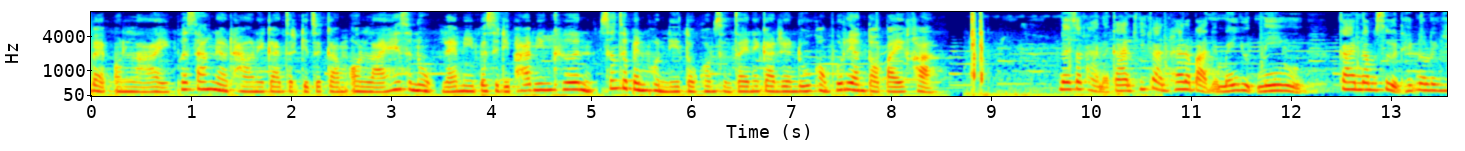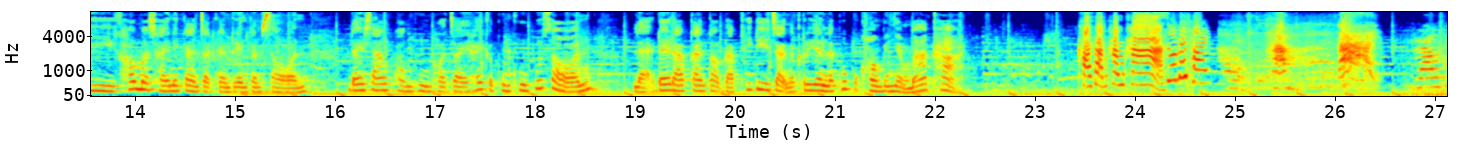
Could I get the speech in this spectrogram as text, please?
แบบออนไลน์ เพื่อสร้างแนวทางในการจัดกิจกรรมออนไลน์ให้สนุก และมีประสิทธิภาพยิ่งขึ้น ซึ่งจะเป็นผลดีต่อความสนใจในการเรียนรู้ของผู้เรียนต่อไปค่ะ ในสถานการณ์ที่การแพร่ระบาดยังไม่หยุดนิ่ง การนำสื่อเทคโนโลยีเข้ามาใช้ในการจัดการเรียนการสอน ได้สร้างความพึงพอใจให้กับคุณครูผู้สอน และได้รับการตอบรับที่ดีจากนักเรียนและผู้ปกครองเป็นอย่างมากค่ะ ขอสามคำค่ะสู้ไม่ถอยเราทำได้ เราท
